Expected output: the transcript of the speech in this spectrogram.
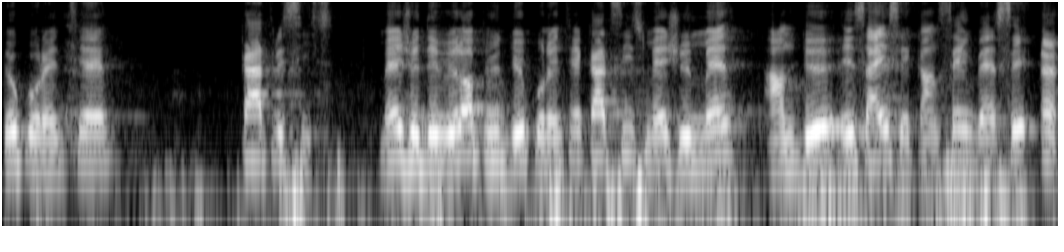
2 Corinthiens 4, 6. Mais je développe 2 Corinthiens 4, 6, mais je mets en 2 Esaïe 55, verset 1.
